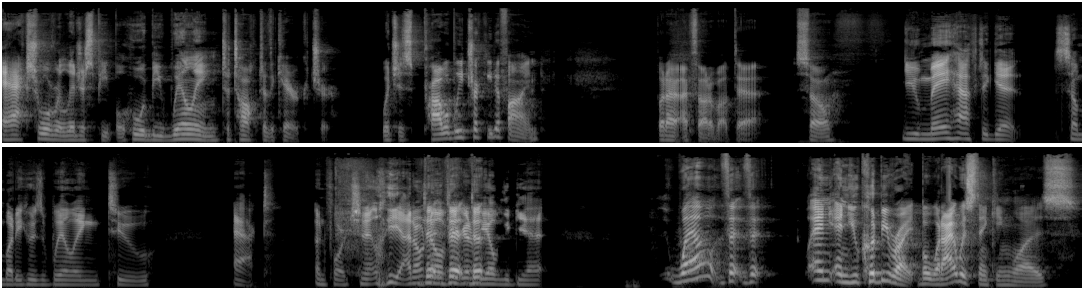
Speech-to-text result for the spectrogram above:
actual religious people who would be willing to talk to the caricature, which is probably tricky to find. But I, have thought about that. So you may have to get somebody who's willing to act. Unfortunately, I don't the, know if the, you're going to be able to get. Well, the the and and you could be right, but what I was thinking was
